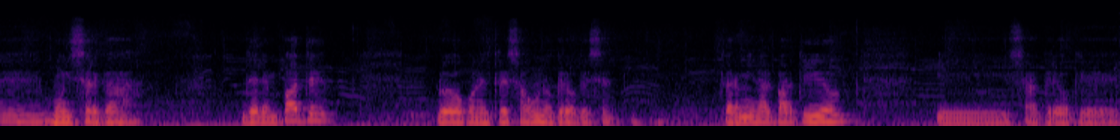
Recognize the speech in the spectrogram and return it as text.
eh, muy cerca del empate. Luego con el 3 a 1 creo que se termina el partido y ya creo que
